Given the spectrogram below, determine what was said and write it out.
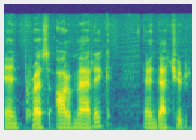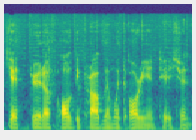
and press automatic and that should get rid of all the problem with orientation.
